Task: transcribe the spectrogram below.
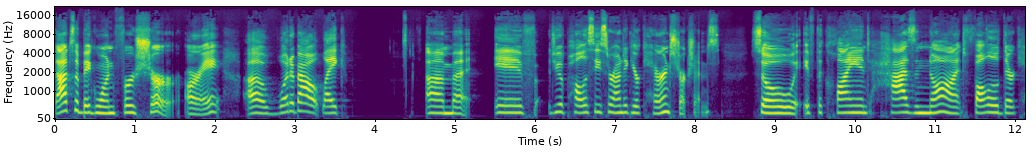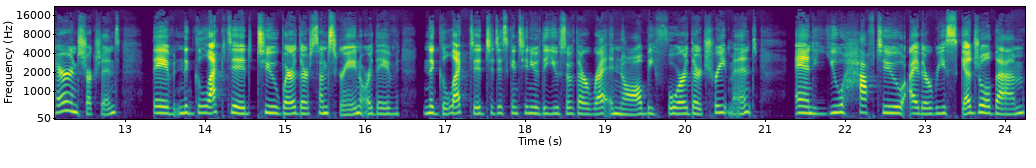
That's a big one for sure. All right. Uh, what about like, um, if do you have policies surrounding your care instructions? So if the client has not followed their care instructions, they've neglected to wear their sunscreen or they've neglected to discontinue the use of their retinol before their treatment, and you have to either reschedule them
